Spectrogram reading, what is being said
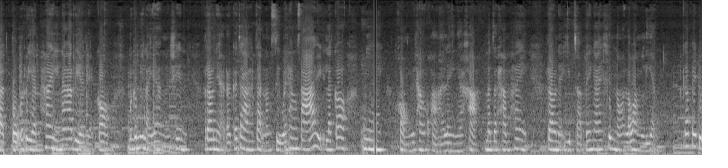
จัดโต๊ะเรียนให้หน้าเรียนเนี่ยก็มันก็มีหลายอย่างเช่น เราเนี่ยเราก็จะจัดหนังสือไว้ทางซ้าย แล้วก็มี ของอยู่ทางขวาอะไรอย่างเงี้ยค่ะ มันจะทำให้เราเนี่ยหยิบจับได้ง่ายขึ้นเนาะระหว่างเรียน ก็ไปดู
